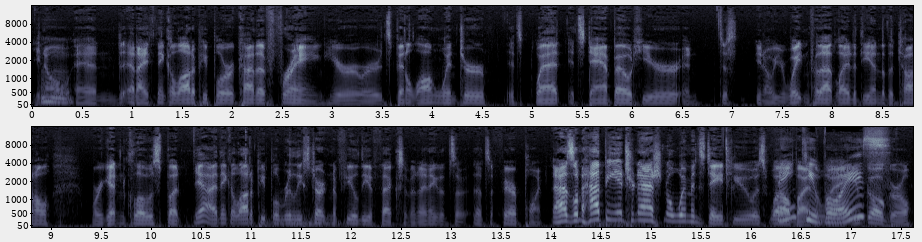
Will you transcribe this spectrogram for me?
You know, Mhm. and and I think a lot of people are kind of fraying here. Where it's been a long winter, it's wet, it's damp out here, and just you know, you're waiting for that light at the end of the tunnel. We're getting close, but yeah, I think a lot of people are really starting to feel the effects of it. I think that's a that's a fair point. Aslam, happy International Women's Day to you as well. Thank by you, the way, you go girl.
